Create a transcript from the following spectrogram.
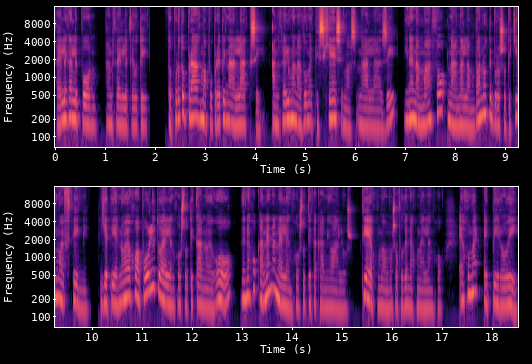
Θα έλεγα λοιπόν, αν θέλετε, ότι το πρώτο πράγμα που πρέπει να αλλάξει, αν θέλουμε να δούμε τη σχέση μας να αλλάζει, είναι να μάθω να αναλαμβάνω την προσωπική μου ευθύνη. Γιατί ενώ έχω απόλυτο έλεγχο στο τι κάνω εγώ, δεν έχω κανέναν έλεγχο στο τι θα κάνει ο άλλος. Τι έχουμε όμως αφού δεν έχουμε έλεγχο; Έχουμε επιρροή.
